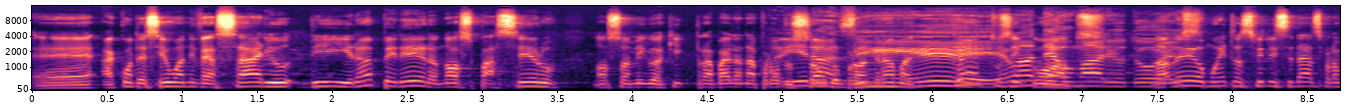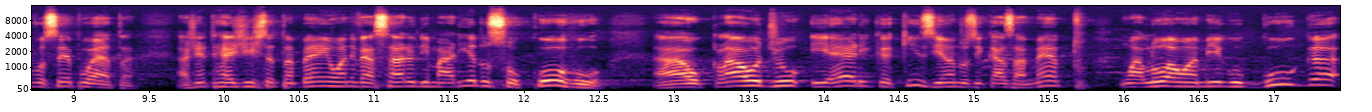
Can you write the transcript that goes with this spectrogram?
é, aconteceu o aniversário de Irã Pereira, nosso parceiro, nosso amigo aqui que trabalha na produção do Iranzinho, programa Cantos e Contos. Valeu, muitas felicidades para você, poeta. A gente registra também o aniversário de Maria do Socorro, ao Cláudio e Érica, 15 anos de casamento. Um alô ao amigo Guga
